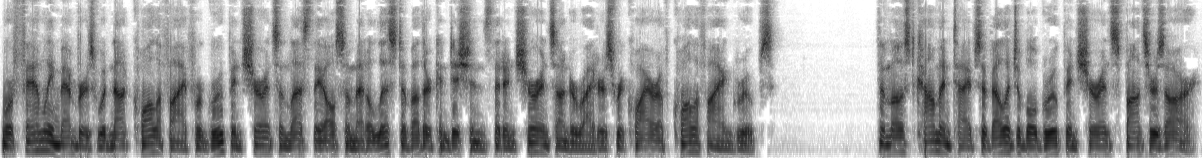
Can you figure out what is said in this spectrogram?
or family members would not qualify for group insurance unless they also met a list of other conditions that insurance underwriters require of qualifying groups. The most common types of eligible group insurance sponsors are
